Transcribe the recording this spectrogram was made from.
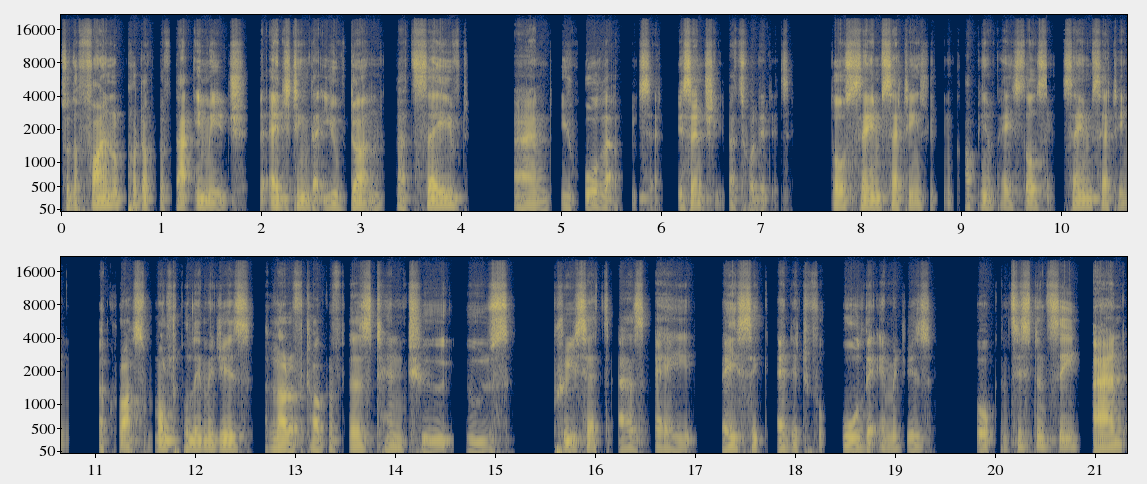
So the final product of that image, the editing that you've done, that's saved and you call that a preset. Essentially, that's what it is. Those same settings, you can copy and paste those same settings across multiple images. A lot of photographers tend to use presets as a basic edit for all the images for consistency and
